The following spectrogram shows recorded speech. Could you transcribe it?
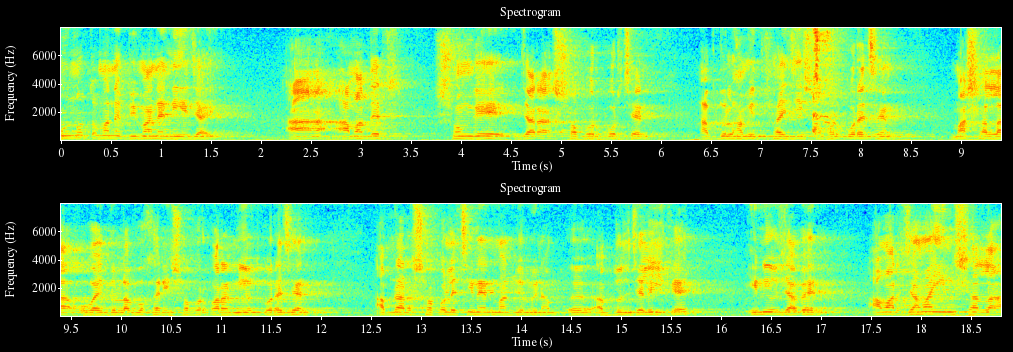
উন্নত মানের বিমানে নিয়ে যাই। আমাদের সঙ্গে যারা সফর করছেন, আব্দুল হামিদ ফাইজি সফর করেছেন মাসাল্লাহ ওবায়দুল্লাহ বুখারি সফর করার নিয়োগ করেছেন। আপনারা সকলে চিনেন মঞ্জুর বিন আব্দুল জলিলকে। ইনিও যাবেন। আমার জামাই ইনশাল্লাহ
